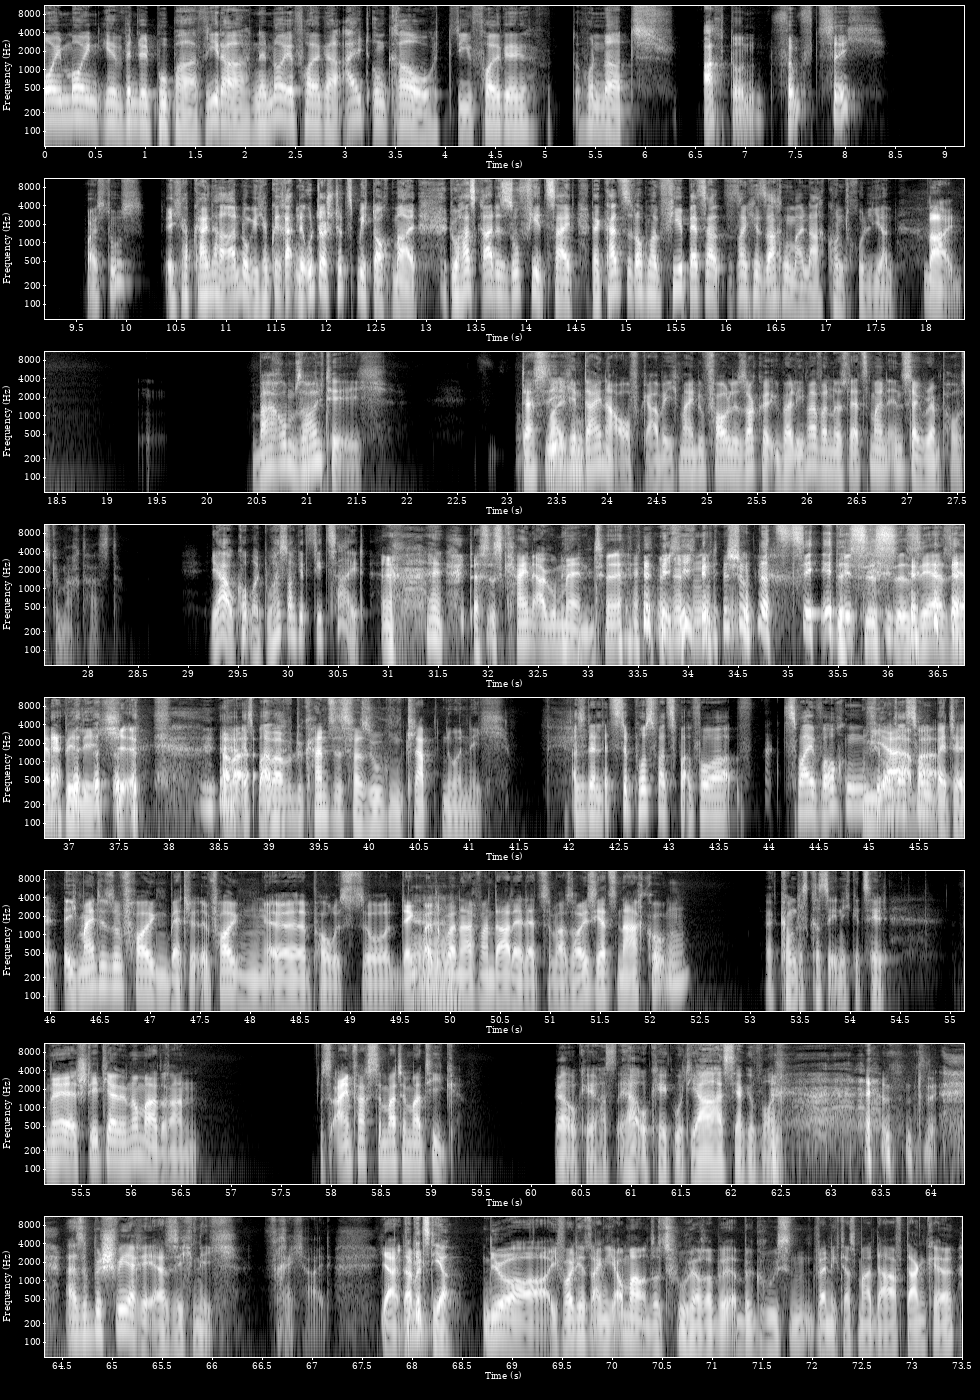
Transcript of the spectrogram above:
Moin, moin, ihr Windelpuper. Wieder eine neue Folge Alt und Grau. Die Folge 158. Weißt du's? Ich habe keine Ahnung. Ich habe gerade, ne, unterstützt mich doch mal. Du hast gerade so viel Zeit. Da kannst du doch mal viel besser solche Sachen mal nachkontrollieren. Nein. Warum sollte ich? Das sehe ich in deiner Aufgabe. Ich meine, du faule Socke, überleg mal, wann du das letzte Mal einen Instagram-Post gemacht hast. Ja, guck mal, du hast doch jetzt die Zeit. Das ist kein Argument. ich finde schon, das zählt. Das ist äh, sehr, sehr billig. Aber, mal- aber du kannst es versuchen, klappt nur nicht. Also der letzte Post war zwar vor zwei Wochen für Ja, unser aber- Song-Battle. Ich meinte so Folgen-Battle, äh, Folgen-Post. so, denk mal Ja. drüber nach, wann da der letzte war. Soll ich es jetzt nachgucken? Ja, komm, das kriegst du eh nicht gezählt. Naja, es steht ja eine Nummer dran. Das einfachste Mathematik. Ja, okay, hast, ja, okay, gut. Ja, hast ja gewonnen. Also beschwere er sich nicht. Frechheit. Ja, Wie geht's damit. dir? Ja, ich wollte jetzt eigentlich auch mal unsere Zuhörer be begrüßen, wenn ich das mal darf. Danke.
